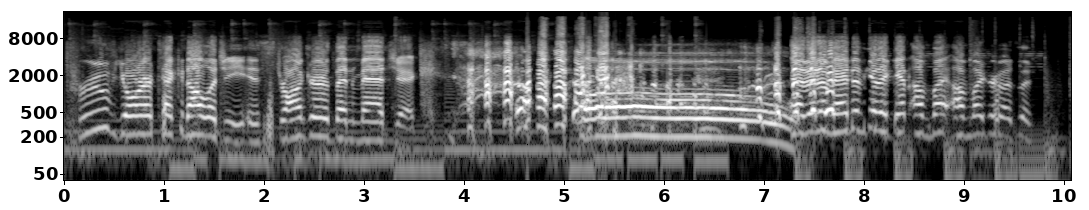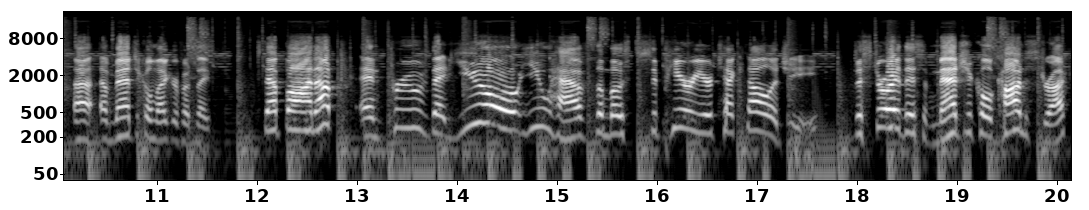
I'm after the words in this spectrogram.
"Prove your technology is stronger than magic." Oh. and then Amanda's gonna get a, mi- a microphone, uh, a magical microphone, say, "Step on up and prove that you you have the most superior technology." Destroy this magical construct,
